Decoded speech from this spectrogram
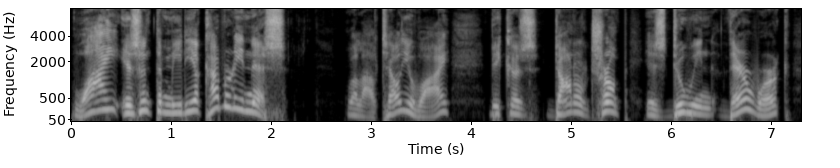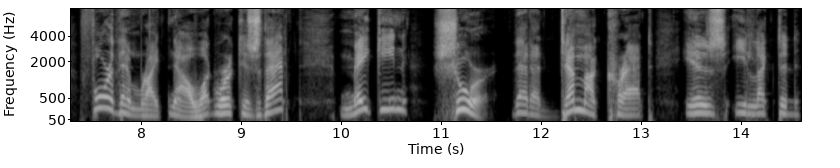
Why isn't the media covering this? Well, I'll tell you why because Donald Trump is doing their work for them right now. What work is that? Making sure that a Democrat is elected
